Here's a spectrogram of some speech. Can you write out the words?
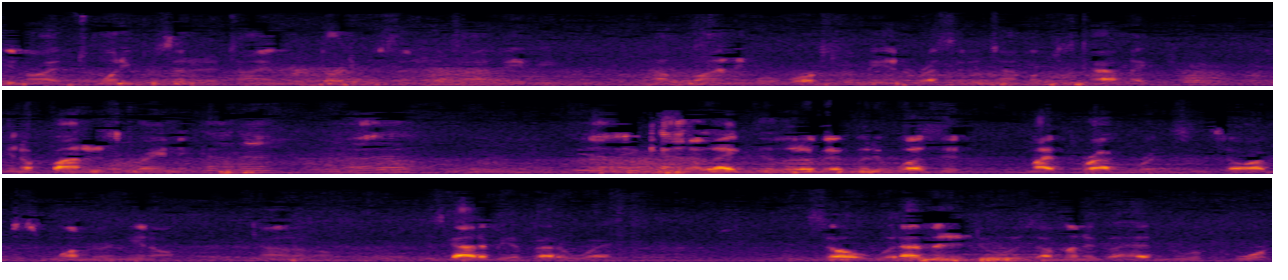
you know, at 20% of the time or 30% of the time, maybe I'm finding what works for me, and the rest of the time I'm just kind of like, you know, finding a strain that kind of, uh, I kind of liked it a little bit, but it wasn't my preference, and so I'm just wondering, you know, I don't know, there's got to be a better way. And so what I'm going to do is I'm going to go ahead and report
